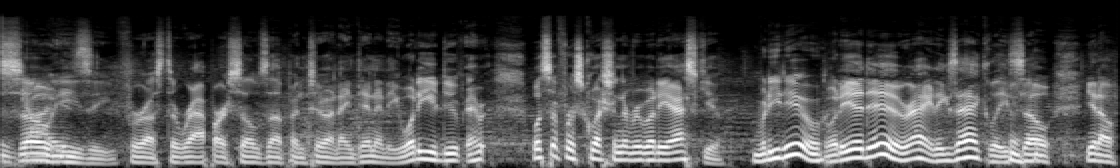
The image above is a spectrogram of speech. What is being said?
So Guys. easy for us to wrap ourselves up into an identity. What do you do? What's the first question everybody asks you? What do you do? What do you do? Right, exactly. So, you know,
